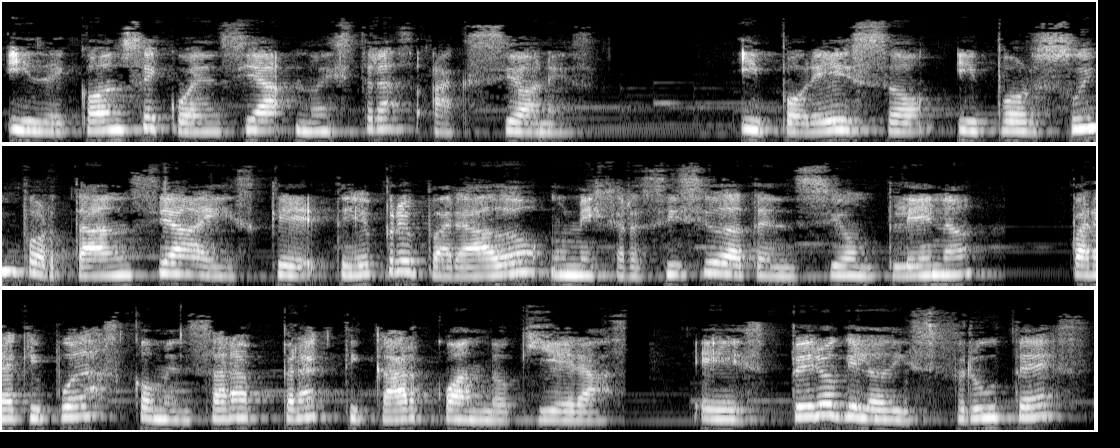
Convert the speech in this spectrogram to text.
y de consecuencia nuestras acciones y por eso y por su importancia es que te he preparado un ejercicio de atención plena para que puedas comenzar a practicar cuando quieras. espero que lo disfrutes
